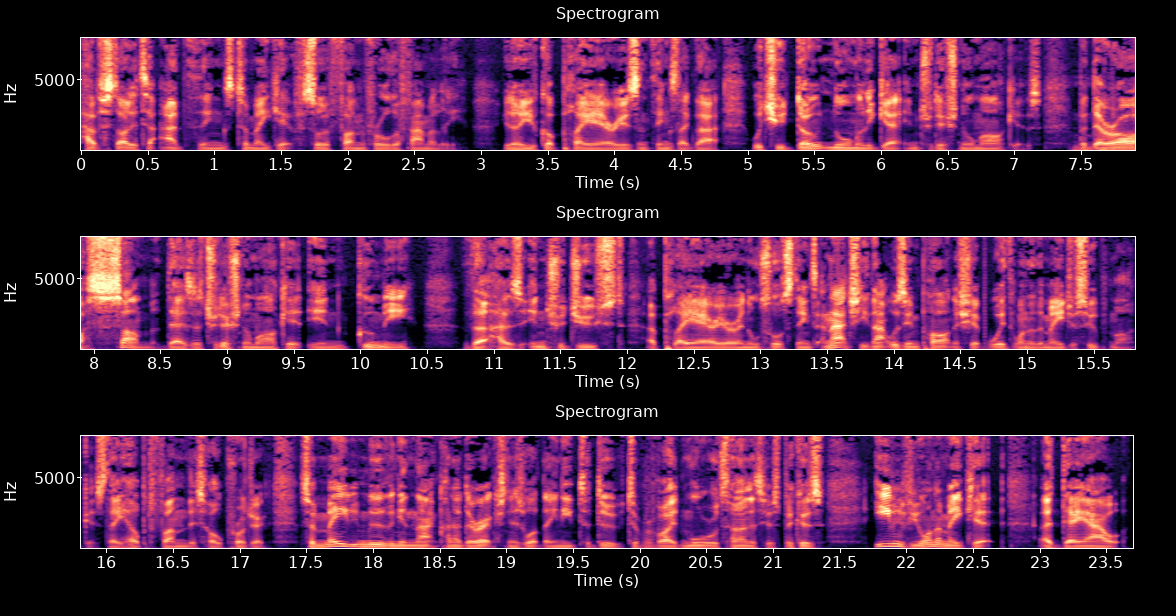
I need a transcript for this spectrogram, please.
have started to add things to make it sort of fun for all the family. You know, you've got play areas and things like that, which you don't normally get in traditional markets. But there are some. There's a traditional market in Gumi that has introduced a play area and all sorts of things. And actually, that was in partnership with one of the major supermarkets. They helped fund this whole project. So maybe moving in that kind of direction is what they need to do to provide more alternatives. Because even if you want to make it a day out,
